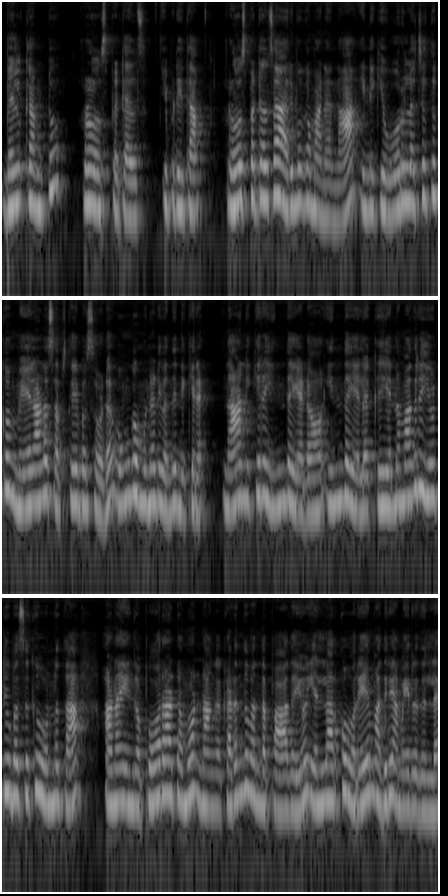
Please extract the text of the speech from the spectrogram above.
வெல்கம் டு ரோஸ் பெட்டல்ஸ் இப்படி தான் ரோஸ் பெட்டல்ஸாக அறிமுகமானனா இன்றைக்கி ஒரு லட்சத்துக்கும் மேலான சப்ஸ்கிரைபர்ஸோட உங்கள் முன்னாடி வந்து நிற்கிறேன் நான் நிற்கிற இந்த இடம் இந்த இலக்கு என்ன மாதிரி யூடியூபர்ஸுக்கு ஒன்று தான் ஆனால் எங்கள் போராட்டமும் நாங்கள் கடந்து வந்த பாதையும் எல்லாருக்கும் ஒரே மாதிரி அமையறதில்ல.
